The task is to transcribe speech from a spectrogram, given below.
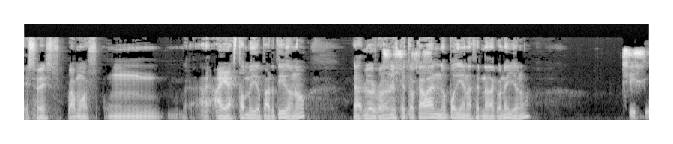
eso es, vamos, un, ahí ha estado medio partido, ¿no? Los balones que tocaban no podían hacer nada con ello, ¿no? Sí, sí.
